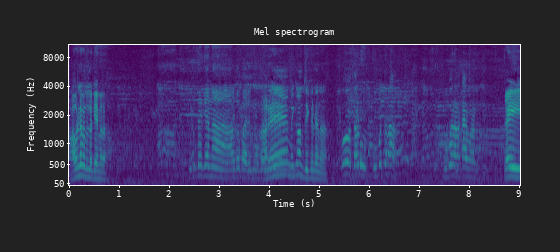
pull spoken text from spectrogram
आवडला का तुला कॅमेरा तुमचं घ्या ना आवडं पारे मोबाईल अरे मी काय म्हणतो इकडे ना. हो साडू उभं तर राहा. उभं राहा काय म्हणाल ते? काही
